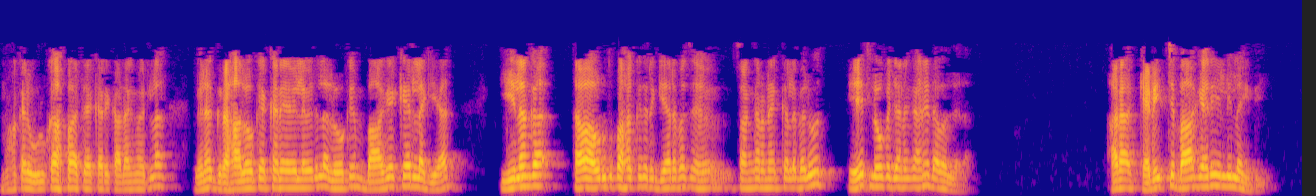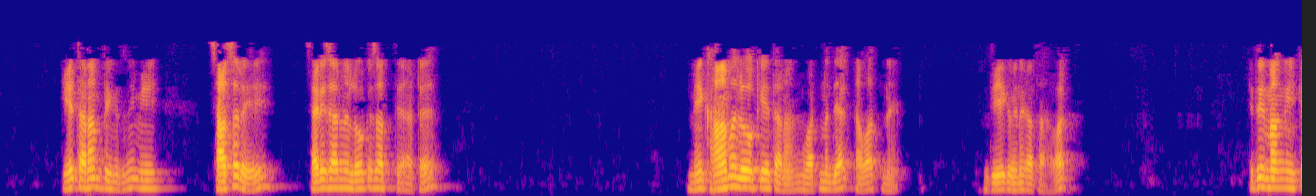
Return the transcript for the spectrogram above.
මොහකර උල්කාපාතයක් හරි කඩන් වැටලා වෙන ග්‍රහලෝකයක් හරි ඇවිල්ලා වෙදලා ලෝකෙන් භාගයක් කැඩලා ගියත් ඊළඟ තව අවුරුදු 5ක විතර ගියාට පස්සේ සංගණනයක් කරලා බැලුවොත් ඒත් ලෝක ජනගහනය ඩබල් වෙලා. අර කැඩිච්ච භාගය හරි එල්ලිලා ඉඳී. ඒ තරම් පිටුනේ මේ සසරේ සැරිසරන ලෝක සත්‍යයට මේ කාම ලෝකයේ තරම් වටින දෙයක් තවත් නැහැ. ඉතින් ඒක වෙන කතාවක්. ඉතින් මම ඒක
